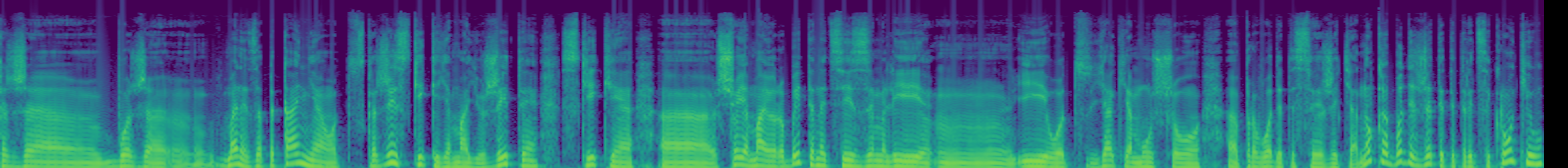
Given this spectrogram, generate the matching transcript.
каже, Боже, в мене запитання, от скажи, скільки я маю жити, скільки, е, що я маю робити на цій землі, і от як я мушу е, проводити своє життя. Ну, будеш жити ти 30 років,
